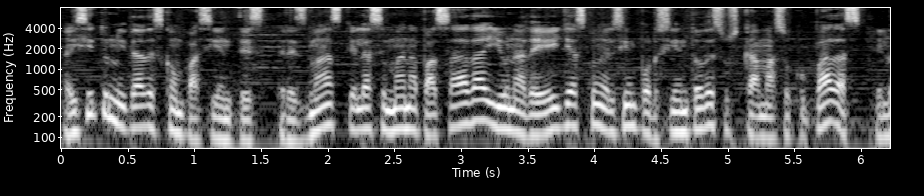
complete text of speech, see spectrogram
hay siete unidades con pacientes, tres más que la semana pasada y una de ellas con el 100% de sus camas ocupadas. El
